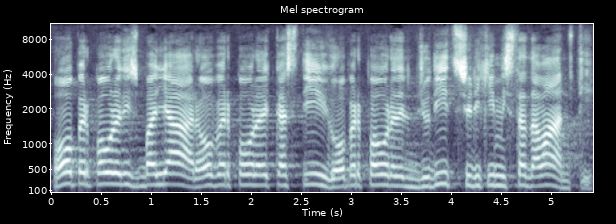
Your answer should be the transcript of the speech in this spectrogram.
o per paura di sbagliare, o per paura del castigo, o per paura del giudizio di chi mi sta davanti.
